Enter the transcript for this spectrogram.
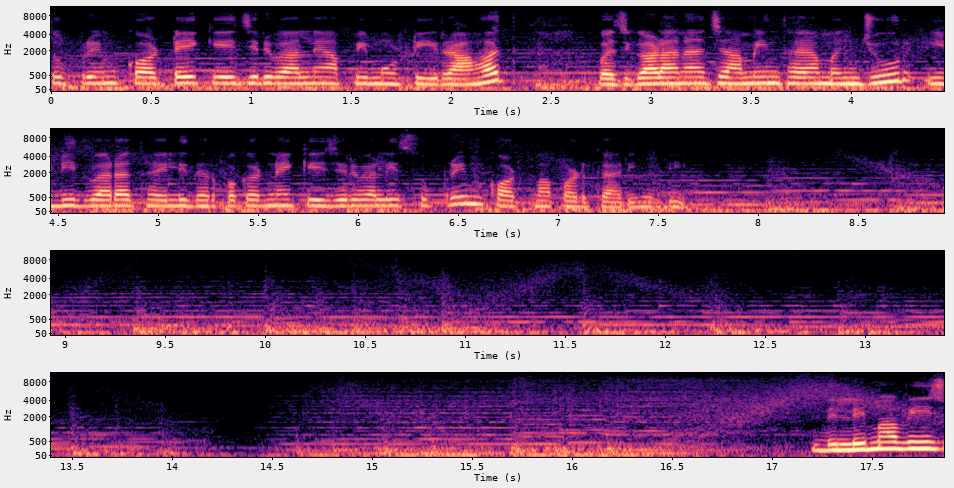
સુપ્રીમ કોર્ટે કેજરીવાલને આપી મોટી રાહત. વચગાળાના જામીન થયા મંજૂર. ઈડી દ્વારા થયેલી ધરપકડને કેજરીવાલે સુપ્રીમ કોર્ટમાં પડકારી હતી. દિલ્હીમાં વીજ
